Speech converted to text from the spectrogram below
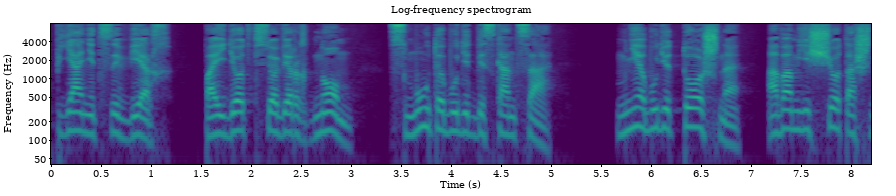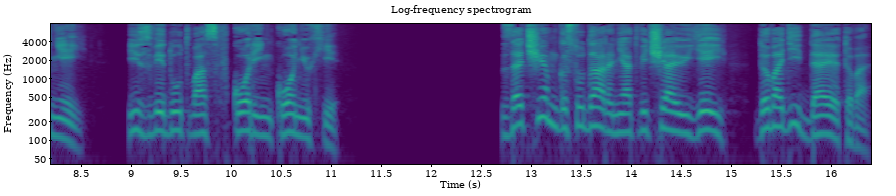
пьяницы вверх, пойдет все вверх дном, смута будет без конца. Мне будет тошно, а вам еще тошней. Изведут вас в корень конюхи. Зачем, государыня, отвечаю ей, доводить до этого?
